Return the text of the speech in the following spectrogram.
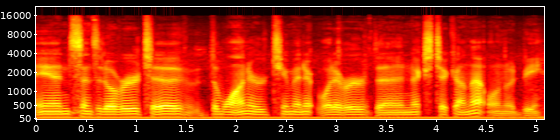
and sends it over to the one or two minute whatever the next tick on that one would be.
